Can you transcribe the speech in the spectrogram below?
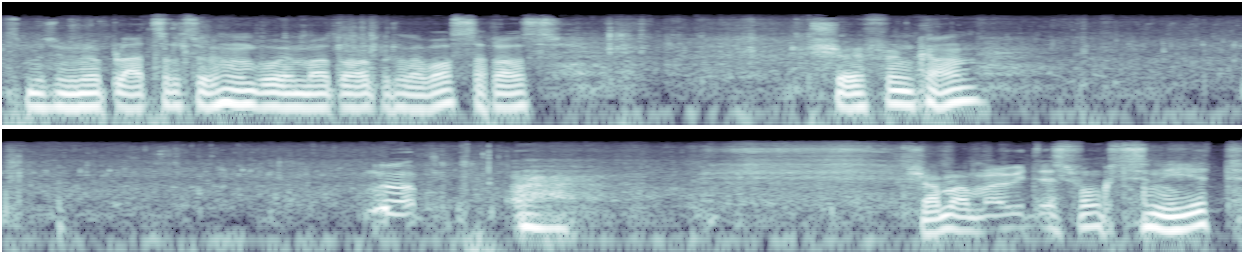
Jetzt muss ich mir nur Platz suchen, wo ich mir da ein bisschen Wasser raus schöffeln kann. Schauen wir mal, wie das funktioniert.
